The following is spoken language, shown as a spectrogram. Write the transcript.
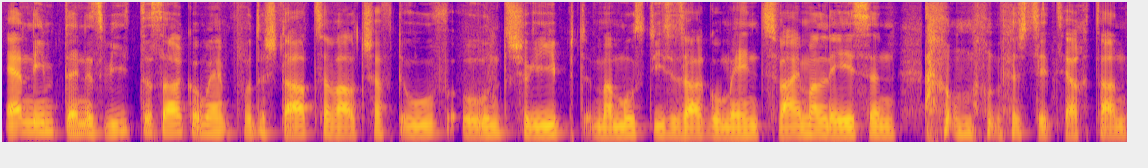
Er nimmt dann ein weiteres Argument von der Staatsanwaltschaft auf und schreibt, man muss dieses Argument zweimal lesen und man versteht es auch dann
